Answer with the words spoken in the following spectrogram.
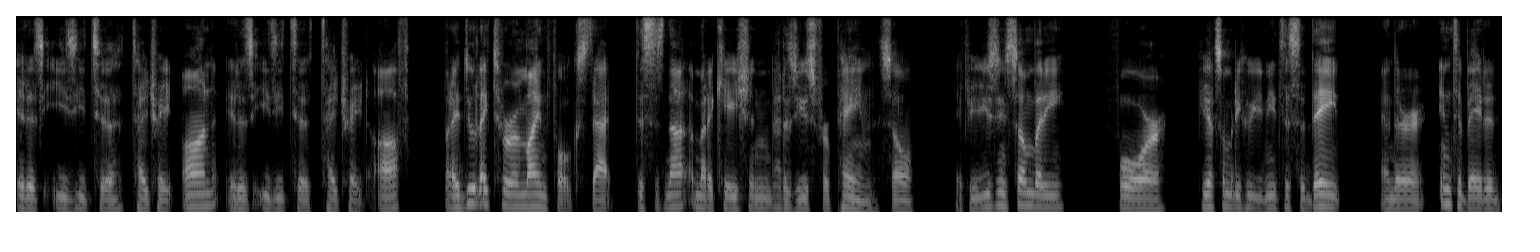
It is easy to titrate on, it is easy to titrate off. But I do like to remind folks that this is not a medication that is used for pain. So if you're using somebody for, if you have somebody who you need to sedate and they're intubated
